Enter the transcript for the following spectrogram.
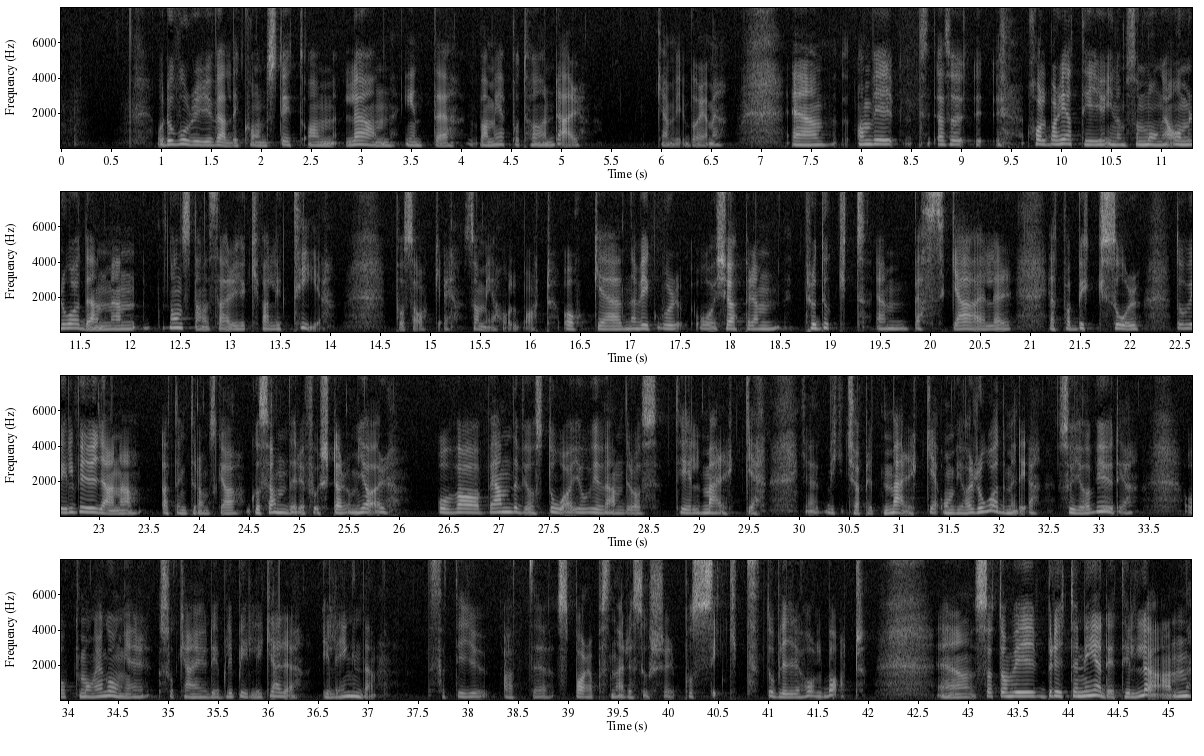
Och då vore det ju väldigt konstigt om lön inte var med på ett hörn där. Kan vi börja med. Eh, om vi, alltså, hållbarhet är ju inom så många områden, men någonstans är det ju kvalitet på saker som är hållbart. Och eh, när vi går och köper en produkt, en väska eller ett par byxor, då vill vi ju gärna att inte de ska gå sönder det första de gör. Och vad vänder vi oss då? Jo, vi vänder oss till märke. Vi köper ett märke. Om vi har råd med det, så gör vi ju det. Och många gånger så kan ju det bli billigare i längden. Så det är ju att eh, spara på sina resurser på sikt. Då blir det hållbart. Eh, så att om vi bryter ner det till lön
